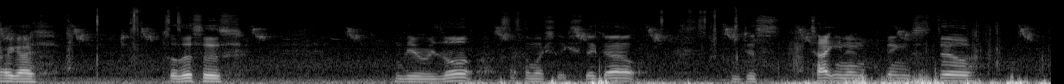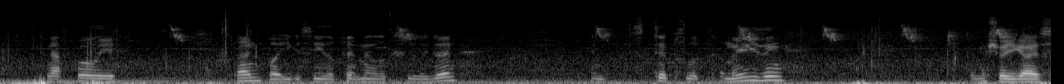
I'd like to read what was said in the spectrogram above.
All right guys. So this is the result, how much they stick out. I'm just tightening things still, not fully done, but you can see the fitment looks really good. And tips look amazing. Let me show you guys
